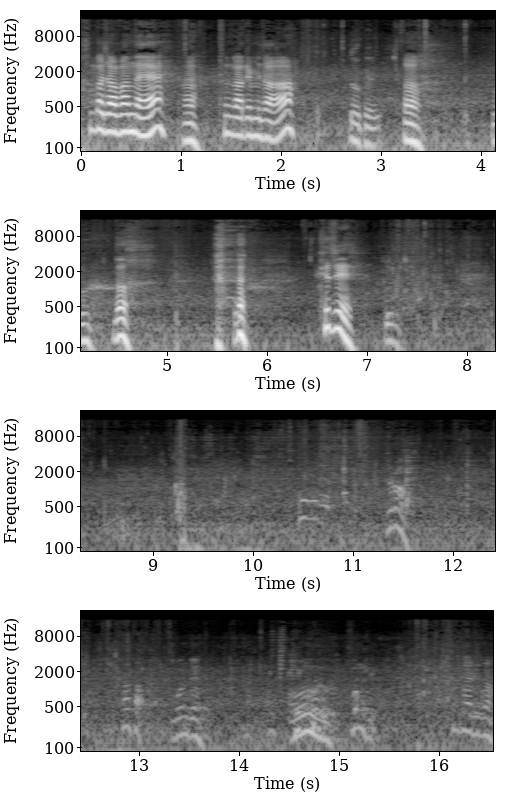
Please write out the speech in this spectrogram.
큰 거 잡았네. 어, 퉁갈입니다. 너 그. 어, 우. 너. 크지? 응. 들어. 찾아. 뭔데? 오, 퉁갈이다.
